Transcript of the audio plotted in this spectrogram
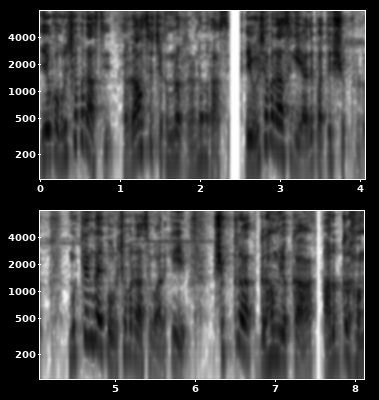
ఈ యొక్క వృషభ రాశి రాశి చక్రంలో రెండవ రాశి. ఈ వృషభ రాశికి అధిపతి శుక్రుడు. ముఖ్యంగా ఈ యొక్క వృషభ రాశి వారికి శుక్ర గ్రహం యొక్క అనుగ్రహం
